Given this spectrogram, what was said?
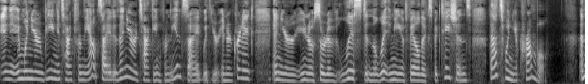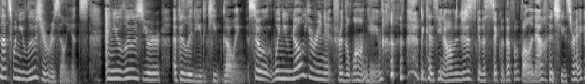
and and when you're being attacked from the outside and then you're attacking from the inside with your inner critic and your you know sort of list and the litany of failed expectations that's when you crumble and that's when you lose your resilience and you lose your ability to keep going. So when you know you're in it for the long game, because, you know, I'm just going to stick with the football analogies, right?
